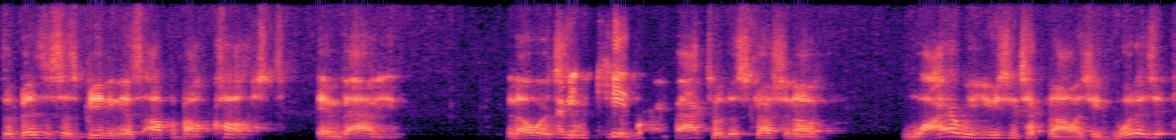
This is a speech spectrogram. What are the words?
the business is beating us up about cost and value. In other words, I mean, we bring it back to a discussion of why are we using technology? What is it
